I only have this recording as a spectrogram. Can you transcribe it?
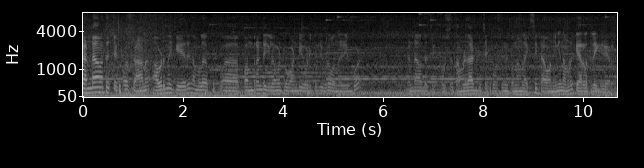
രണ്ടാമത്തെ ചെക്ക് പോസ്റ്റ് ആണ്. അവിടുന്ന് കയറി നമ്മൾ പന്ത്രണ്ട് കിലോമീറ്റർ വണ്ടി ഓടിച്ചിട്ട് ഇവിടെ വന്നു കഴിയുമ്പോൾ രണ്ടാമത്തെ ചെക്ക് പോസ്റ്റ് തമിഴ്നാടിന്റെ ചെക്ക് പോസ്റ്റിൽ നിന്ന് ഇപ്പം നമ്മൾ എക്സിറ്റ് ആവണം ഇനി നമ്മൾ കേരളത്തിലേക്ക് കയറും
